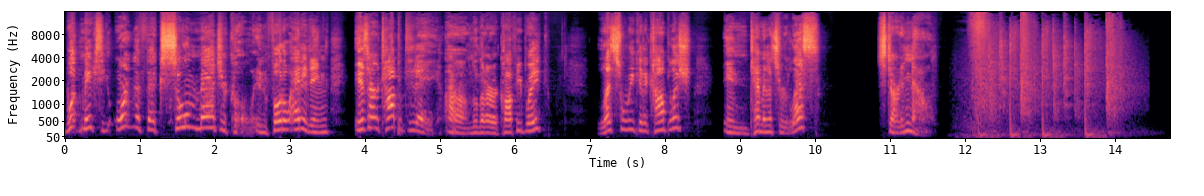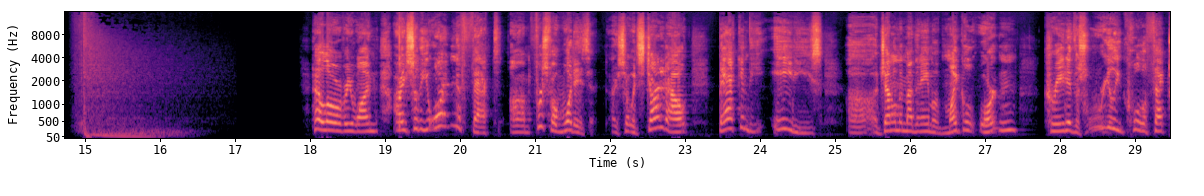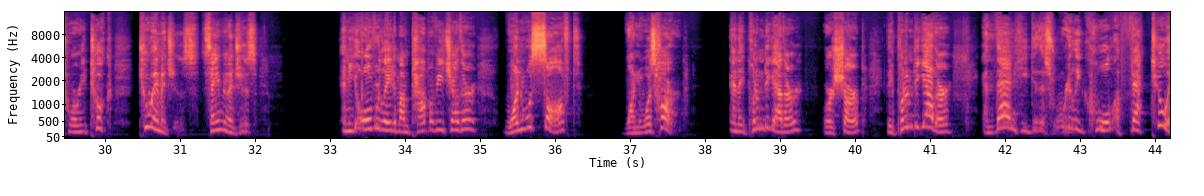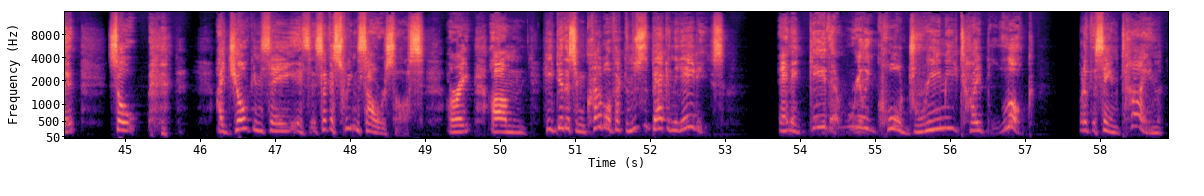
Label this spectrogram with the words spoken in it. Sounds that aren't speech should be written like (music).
What makes the Orton effect so magical in photo editing is our topic today on Luminar Coffee Break. Let's what we can accomplish in 10 minutes or less, starting now. Hello, everyone. All right, so the Orton effect, um, first of all, what is it? So it started out back in the 80s. Uh, a gentleman by the name of Michael Orton created this really cool effect where he took two images, same images, and he overlaid them on top of each other. One was soft, one was hard. And they put them together, or sharp. They put them together, and then he did this really cool effect to it. So (laughs) I joke and say it's, it's like a sweet and sour sauce. All right. Um, he did this incredible effect, and this is back in the 80s. And it gave that really cool, dreamy type look but at the same time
